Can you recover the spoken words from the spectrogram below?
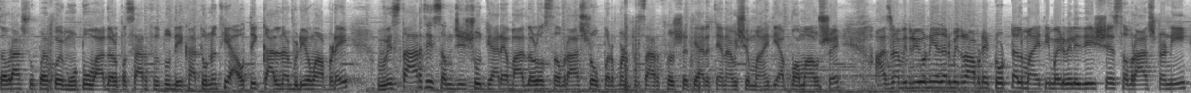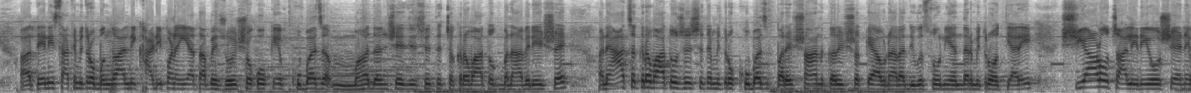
સૌરાષ્ટ્ર ઉપર કોઈ મોટું વાદળ પસાર થતું દેખાતું નથી. આવતીકાલના વિડીયોમાં આપણે વિસ્તારથી સમજીશું, ત્યારે વાદળો સૌરાષ્ટ્ર ઉપર પણ પસાર થશે, ત્યારે તેના વિશે માહિતી આપવામાં આવશે. આજના વિડીયોની અંદર મિત્રો આપણે ટોટલ માહિતી મેળવી લીધી છે સૌરાષ્ટ્રની. તેની સાથે મિત્રો બંગાળની ખાડી પણ અહીંયા તમે જોઈ શકો કે ખૂબ જ મહદઅંશે જે છે તે ચક્રવાતો બનાવી રહી છે. અને આ ચક્રવાતો જે છે તે મિત્રો ખૂબ જ પરેશાન કરી શકે આવનારા દિવસોની અંદર. મિત્રો, અત્યારે શિયાળો ચાલી રહ્યો છે અને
